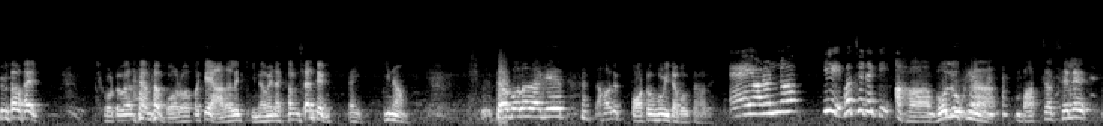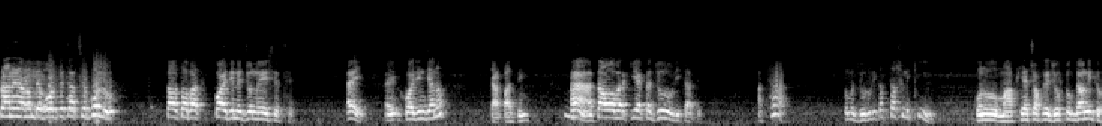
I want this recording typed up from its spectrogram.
দুলাভাই ছোটবেলায় আমরা বড় আপাকে আড়ালে কি নামে ডাকতাম জানেন? এই কি নাম? সেটা বলার আগে তাহলে পটভূমিটা বলতে হবে। এই অরণ্য কি হচ্ছে এটা কি? আহা বলুক না। বাচ্চা ছেলে প্রাণের আনন্দে বলতে চাচ্ছে বলুক। তাও তো আবার কয়দিনের জন্য এসেছে। এই কয়দিন জানো? চার পাঁচ দিন। হ্যাঁ তাও আবার কি একটা জরুরি কাজে। আচ্ছা তোমার জরুরি কাজটা আসলে কি? কোনো মাফিয়া চক্রে যোগটুক দাওনি তো?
